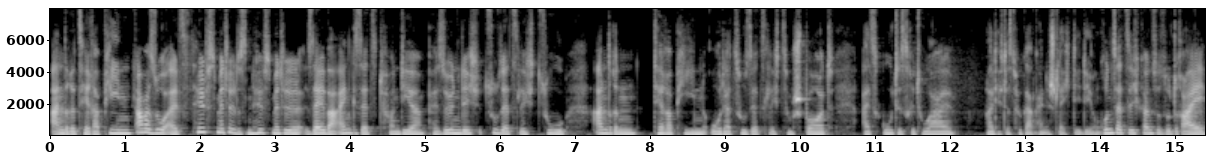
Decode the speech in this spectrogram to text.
andere Therapien, aber so als Hilfsmittel, das ist ein Hilfsmittel selber eingesetzt von dir persönlich, zusätzlich zu anderen Therapien oder zusätzlich zum Sport als gutes Ritual halte ich das für gar keine schlechte Idee. Und grundsätzlich kannst du so drei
